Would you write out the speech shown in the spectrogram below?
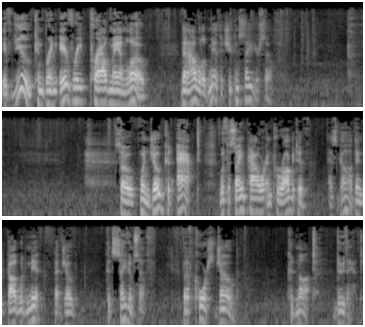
if you can bring every proud man low, then I will admit that you can save yourself. So when Job could act with the same power and prerogative as God, then God would admit that Job could save himself. But of course, Job could not do that.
